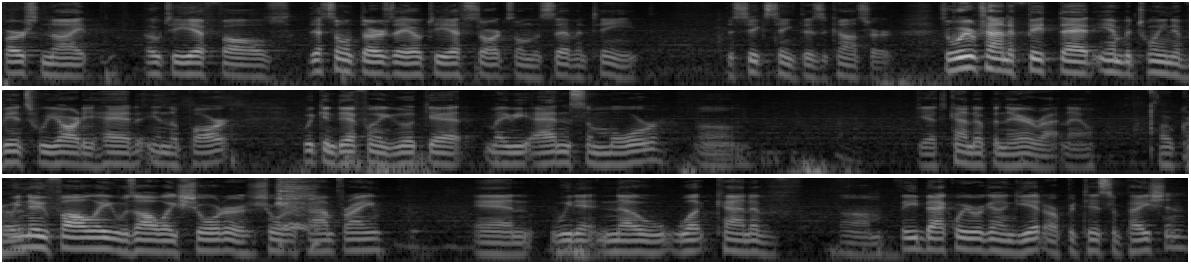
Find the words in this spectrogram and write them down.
first night. OTF falls, that's on Thursday, OTF starts on the seventeenth. The sixteenth is a concert. So we were trying to fit that in between events we already had in the park. We can definitely look at maybe adding some more. Um, yeah, it's kind of up in the air right now. Okay. We knew Fall League was always shorter, a shorter time frame, and we didn't know what kind of, um, feedback we were gonna get or participation.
